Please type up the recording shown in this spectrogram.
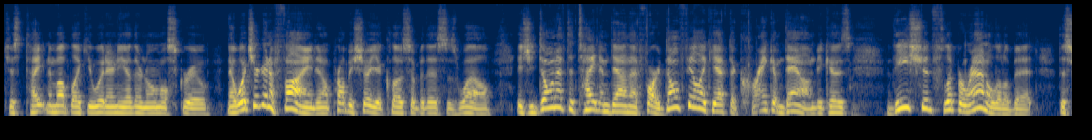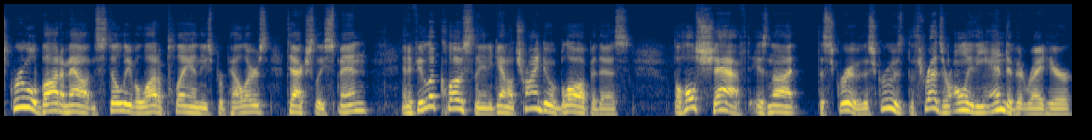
just tighten them up like you would any other normal screw. Now what you're going to find, and I'll probably show you a close-up of this as well, is you don't have to tighten them down that far. Don't feel like you have to crank them down because these should flip around a little bit. The screw will bottom out and still leave a lot of play in these propellers to actually spin. And if you look closely, and again, I'll try and do a blow-up of this, the whole shaft is not the screw. The screws, the threads are only the end of it right here.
